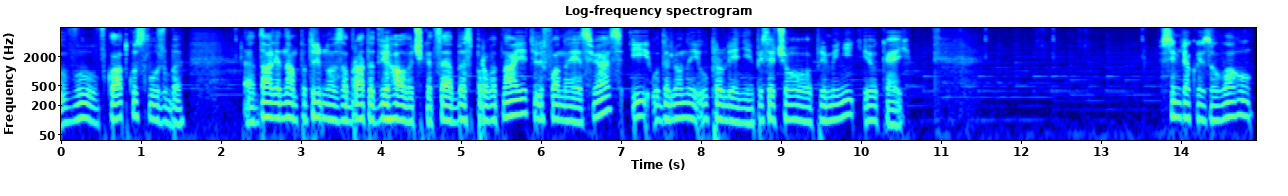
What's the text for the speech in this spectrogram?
в вкладку служби. Е, Далі нам потрібно забрати дві галочки: це безпроводна, телефонна связь і удаленне управління. Після чого примініть і ОК. Всім дякую за увагу.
